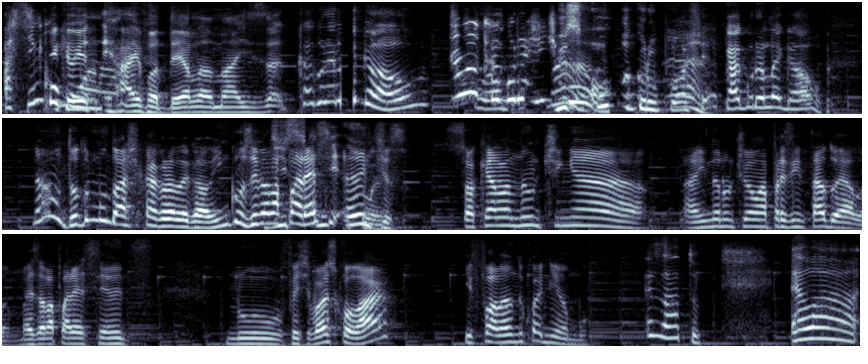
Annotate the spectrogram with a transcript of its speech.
assim É como que eu ia ter raiva dela, mas a Kagura é legal. Não, a Kagura a gente Desculpa, grupo, eu É. achei a Kagura legal. Não, todo mundo acha que a Agora é legal. Inclusive, ela Desculpa, aparece antes. Só que ela não tinha. Ainda não tinham apresentado ela. Mas ela aparece antes no festival escolar e falando com a Nyamo. Exato. Ela,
